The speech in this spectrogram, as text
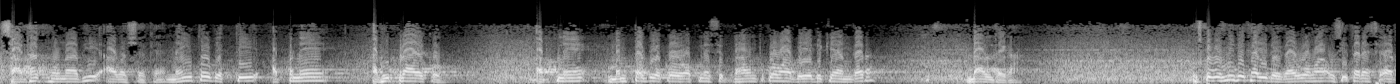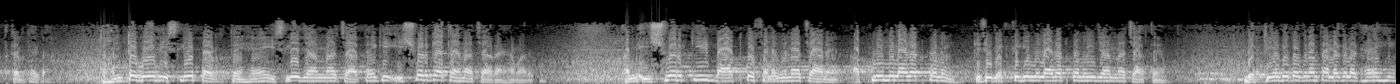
साधक होना भी आवश्यक है। नहीं तो व्यक्ति अपने अभिप्राय को, अपने मंतव्य को, अपने सिद्धांत को वहाँ वेद के अंदर डाल देगा। उसको वही दिखाई देगा, वो वहाँ उसी तरह से अर्थ कर देगा। तो हम तो वेद इसलिए पढ़ते हैं, इसलिए जानना चाहते हैं कि ईश्वर क्या कहना चाह रहा है हमारे को। हम ईश्वर की बात को समझना चाह रहे हैं। अपनी मिलावट को नहीं, किसी व्यक्ति की मिलावट को नहीं जानना चाहते हम। व्यक्तियों के तो ग्रंथ अलग अलग है ही।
